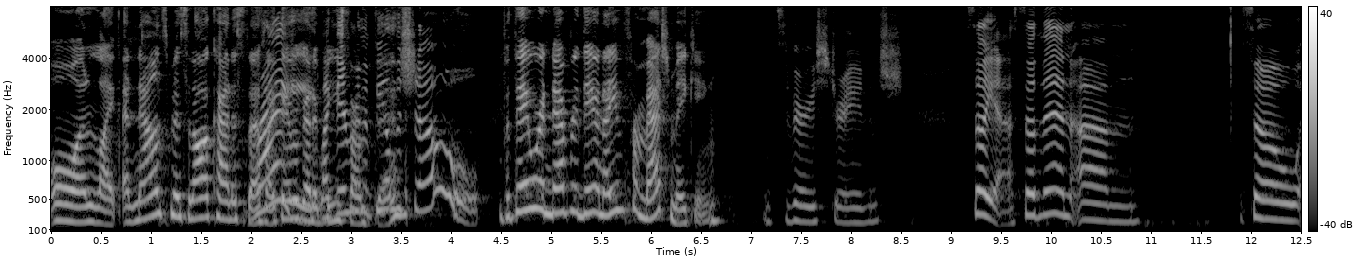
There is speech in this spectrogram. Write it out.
on like announcements and all kind of stuff, like they were gonna like be they were something. gonna be on the show. But they were never there, not even for matchmaking. It's very strange. So yeah, so then um so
